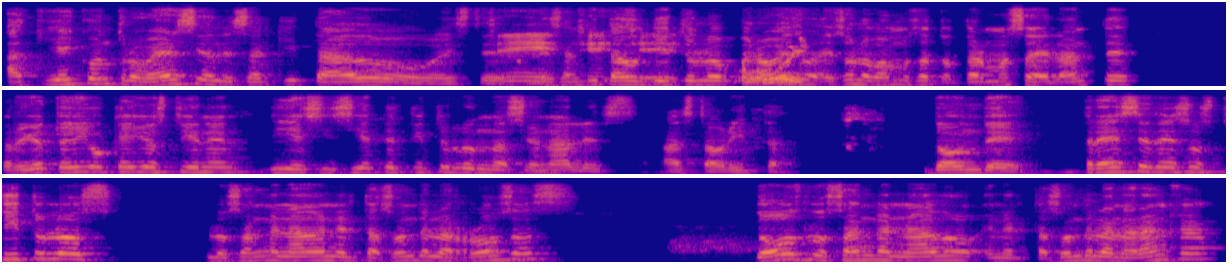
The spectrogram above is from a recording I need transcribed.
aquí hay controversias, les han quitado, este, les han quitado un título, pero eso, eso, lo vamos a tocar más adelante. Pero yo te digo que ellos tienen 17 títulos nacionales hasta ahorita, donde 13 de esos títulos los han ganado en el Tazón de las Rosas, dos los han ganado en el Tazón de la Naranja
